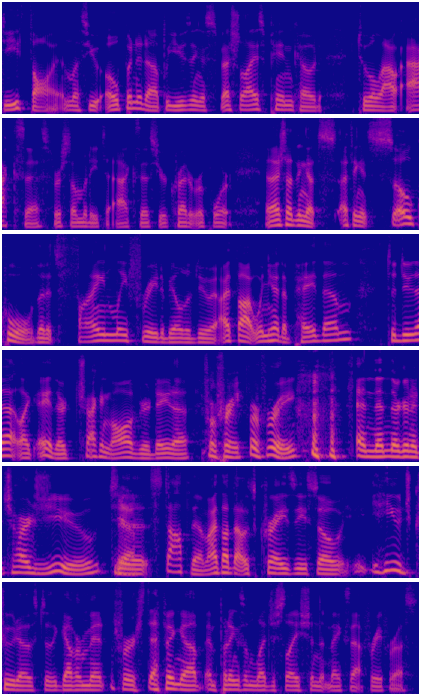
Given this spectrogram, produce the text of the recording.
dethaw it, unless you open it up using a specialized PIN code to allow access for somebody to access your credit report. And I just think that's I think it's so cool that it's finally free to be able to do it. I thought when you had to pay them to do that, like, hey, they're tracking all of your data For free. for free, and then they're going to charge you to Yeah. stop them. I thought that was crazy. So huge kudos to the government for stepping up and putting some legislation that makes that free for us.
